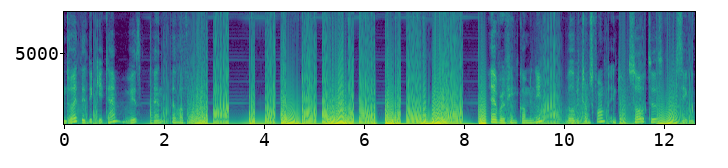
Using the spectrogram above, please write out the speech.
Modulate the decay time with an LFO. Everything coming in will be transformed into sawtooth signal.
